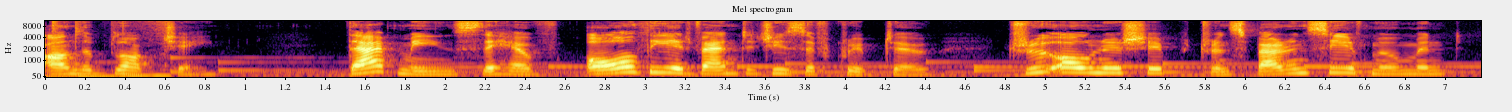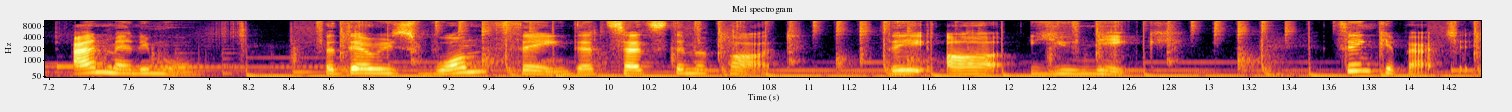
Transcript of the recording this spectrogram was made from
on the blockchain. That means they have all the advantages of crypto true ownership, transparency of movement, and many more. But there is one thing that sets them apart they are unique. Think about it.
